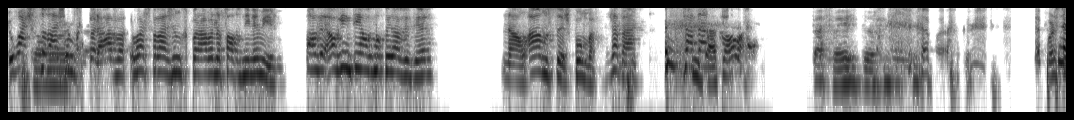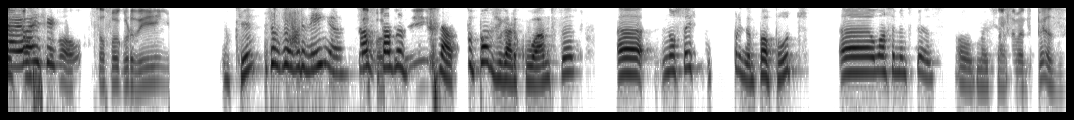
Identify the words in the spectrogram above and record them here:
eu acho que toda a gente reparava, eu acho que toda a gente reparava na falta de dinamismo. Alguém, alguém tem alguma coisa a dizer? Não, hamsters, pumba, já está. Já está Exato. bola. Está feito. É parecido Não, eu com acho que- futebol. Se ele for gordinho, O quê? Se ele for gordinho. se ele for a- gordinho. Não, tu podes jogar com o hamster. ah, não sei se, por exemplo, para putos, ah, o lançamento de peso. Ou como é que se chama? Lançamento de peso.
